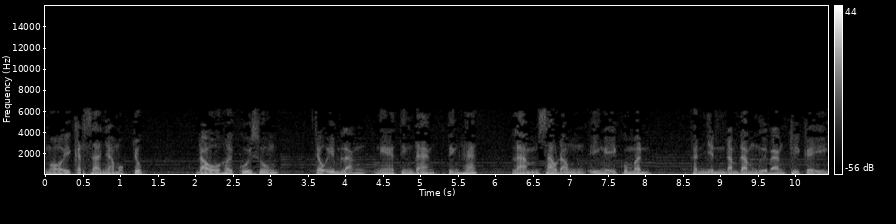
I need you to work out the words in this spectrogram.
Ngồi cách xa nhau một chút, đầu hơi cúi xuống, Châu im lặng nghe tiếng đàn, tiếng hát, làm sao động ý nghĩ của mình. Khanh nhìn đăm đăm người bạn tri kỷ.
